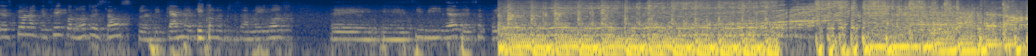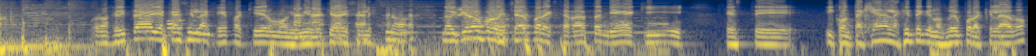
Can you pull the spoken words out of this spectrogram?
Gracias, qué bueno que sí, con nosotros estamos platicando aquí con nuestros amigos de eh, Civida, de ese proyecto. Bueno, Angelita ya casi la jefa aquí del movimiento, quiero decirle. No, no quiero aprovechar para externar también aquí este y contagiar a la gente que nos ve por aquel lado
